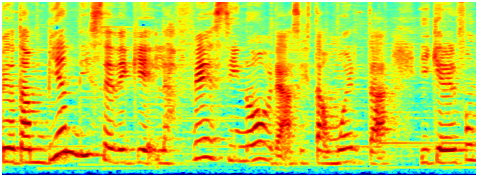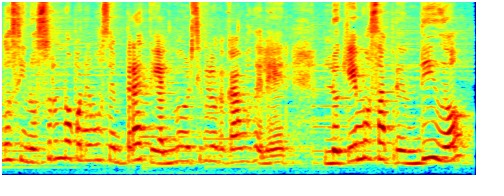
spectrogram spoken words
pero también dice de que la fe sin obras está muerta y que en el fondo si nosotros no ponemos en práctica el mismo versículo que acabamos de leer, lo que hemos aprendido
